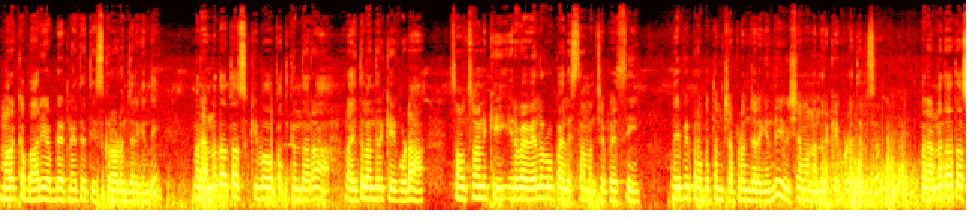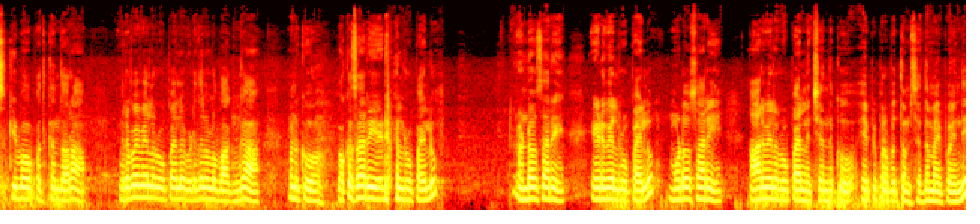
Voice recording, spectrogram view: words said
మరొక భారీ అప్డేట్ని అయితే తీసుకురావడం జరిగింది. మరి అన్నదాత సుఖీభవ పథకం ద్వారా రైతులందరికీ కూడా సంవత్సరానికి ఇరవై వేల రూపాయలు ఇస్తామని చెప్పేసి ఏపీ ప్రభుత్వం చెప్పడం జరిగింది. ఈ విషయం మనందరికీ కూడా తెలుసు. మరి అన్నదాత సుఖీభవ పథకం ద్వారా ఇరవై వేల రూపాయల విడుదలలో భాగంగా మనకు ఒకసారి ఏడు వేల రూపాయలు రెండవసారి ఏడు వేల రూపాయలు మూడవసారి ఆరు వేల రూపాయలను ఇచ్చేందుకు ఏపీ ప్రభుత్వం సిద్ధమైపోయింది.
